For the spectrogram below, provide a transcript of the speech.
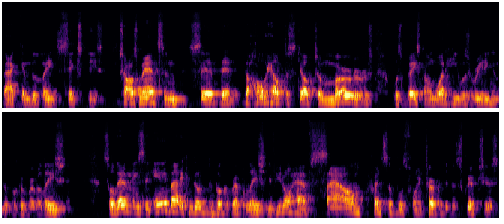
back in the late 60s. Charles Manson said that the whole Helter Skelter murders was based on what he was reading in the book of Revelation. So that means that anybody can go to the book of Revelation if you don't have sound principles for interpreting the scriptures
